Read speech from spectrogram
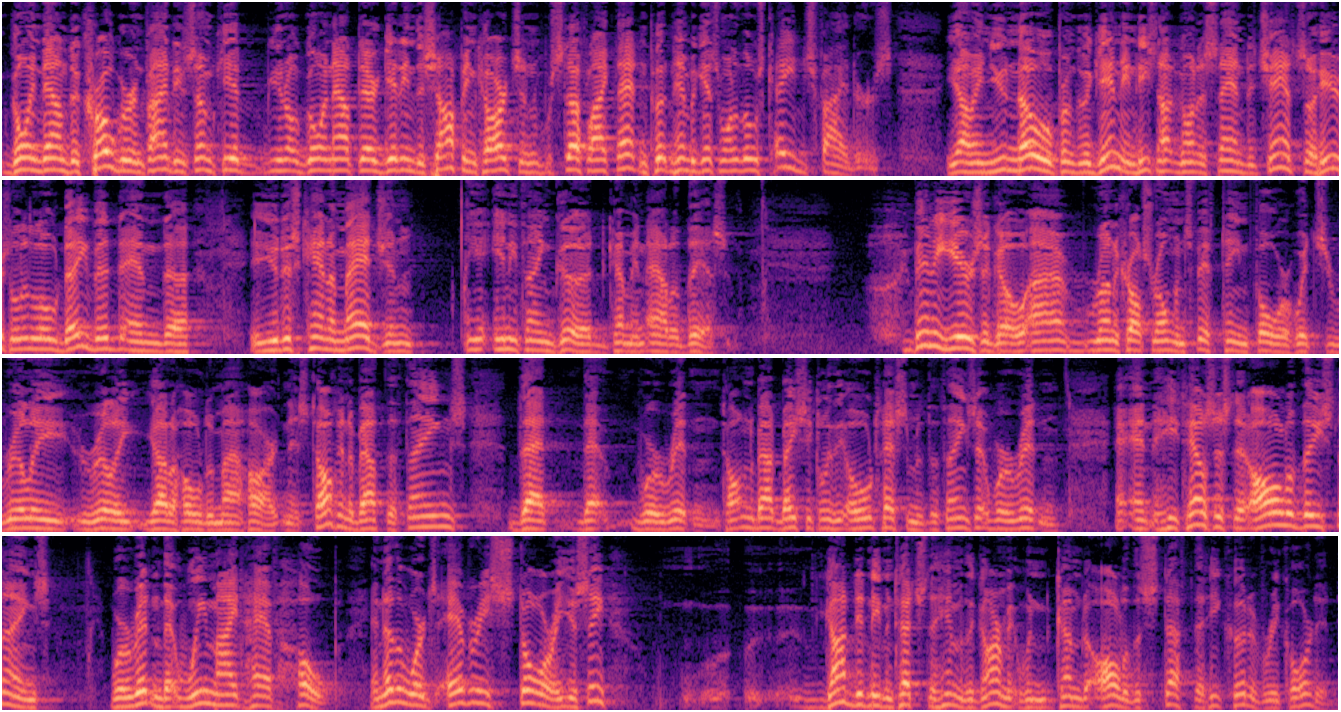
going down to Kroger and finding some kid, you know, going out there getting the shopping carts and stuff like that and putting him against one of those cage fighters. Yeah, I mean, you know from the beginning he's not going to stand a chance. So here's a little old David, and uh, you just can't imagine anything good coming out of this. Many years ago, I run across Romans 15:4, which really, really got a hold of my heart, and it's talking about the things that that were written, talking about basically the Old Testament, the things that were written. And he tells us that all of these things were written that we might have hope. In other words, every story, you see, God didn't even touch the hem of the garment when it come to all of the stuff that he could have recorded.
